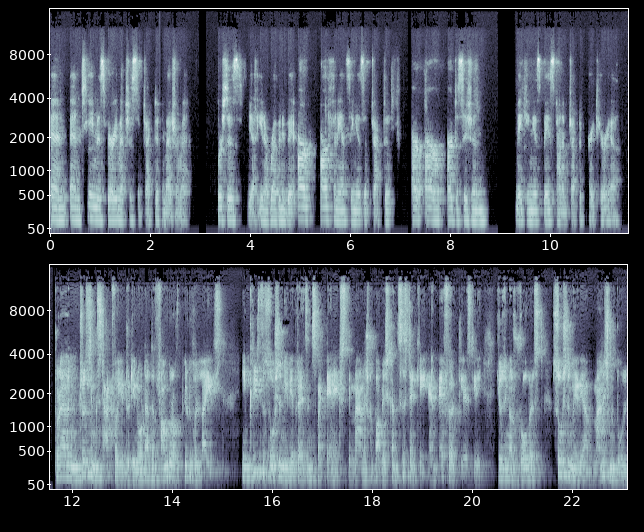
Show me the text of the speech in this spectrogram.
and and team is very much a subjective measurement versus yeah, you know, revenue based. Our our financing is objective. Our our our decision making is based on objective criteria. Today, I have an interesting stat for you. Did you know that the founder of Beautiful Lives increased the social media presence by 10x. They managed to publish consistently and effortlessly using a robust social media management tool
